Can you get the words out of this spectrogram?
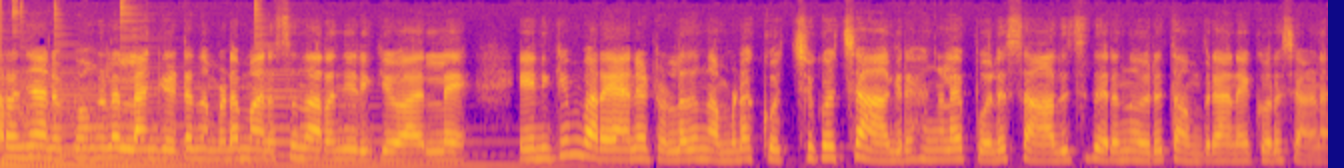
പറഞ്ഞ അനുഭവങ്ങളെല്ലാം കേട്ട് നമ്മുടെ മനസ്സ് നിറഞ്ഞിരിക്കുക അല്ലേ? എനിക്കും പറയാനായിട്ടുള്ളത് നമ്മുടെ കൊച്ചു കൊച്ചു ആഗ്രഹങ്ങളെ പോലെ സാധിച്ചു തരുന്ന ഒരു തമ്പുരാനെ കുറിച്ചാണ്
